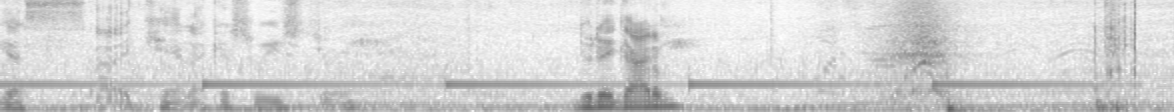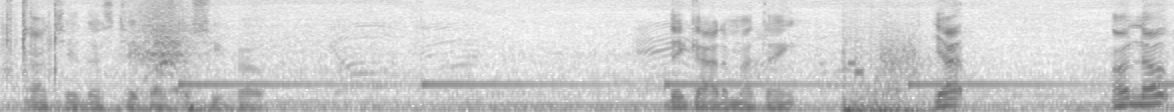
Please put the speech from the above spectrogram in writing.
Yes, I can. I can squeeze through. Do they got him? Actually, let's take off the seatbelt. They got him, I think. Yep. Oh, no.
